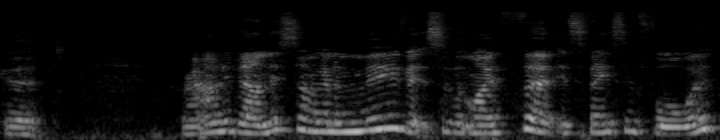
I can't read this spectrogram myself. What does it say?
Good. Ground it down. This time I'm going to move it so that my foot is facing forward.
